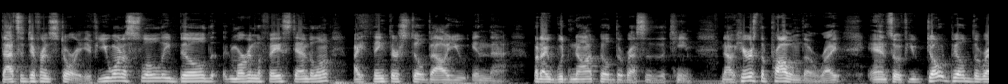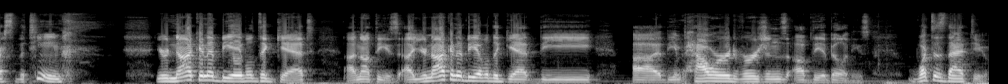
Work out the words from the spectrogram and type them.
that's a different story. If you want to slowly build Morgan Le Fay standalone, I think there's still value in that. But I would not build the rest of the team. Now, here's the problem though, right? And so if you don't build the rest of the team, you're not going to be able to get, uh, not these, uh, you're not going to be able to get the uh, the empowered versions of the abilities. What does that do?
